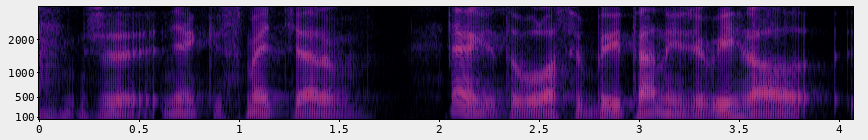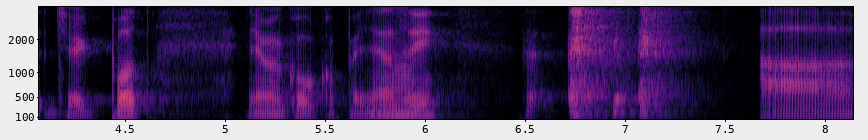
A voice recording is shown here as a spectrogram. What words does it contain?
že nejaký smeťar, neviem, kde to bolo asi v Británii, že vyhral jackpot, neviem koľko peňazí. A,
